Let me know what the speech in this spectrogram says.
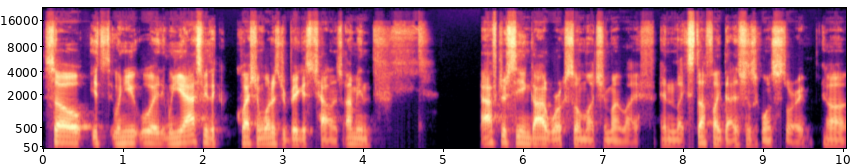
So it's when you when, you ask me the question, what is your biggest challenge? I mean, after seeing God work so much in my life and like stuff like that, it's just one story. Uh,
